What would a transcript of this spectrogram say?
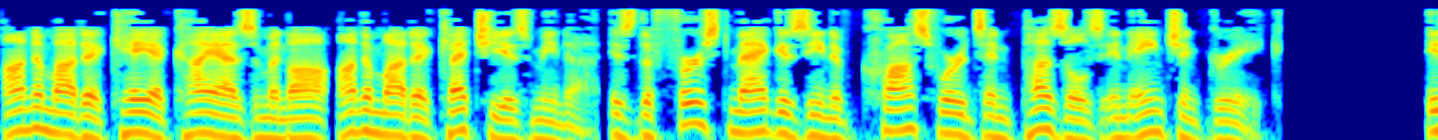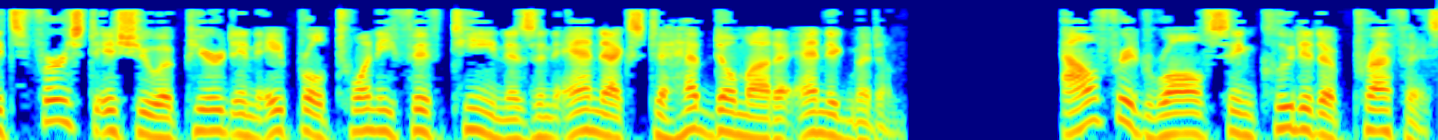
Onomata Kea Chiasmina is the first magazine of crosswords and puzzles in Ancient Greek. Its first issue appeared in April 2015 as an annex to Hebdomada Aenigmatum. Alfred Rahlfs included a preface,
